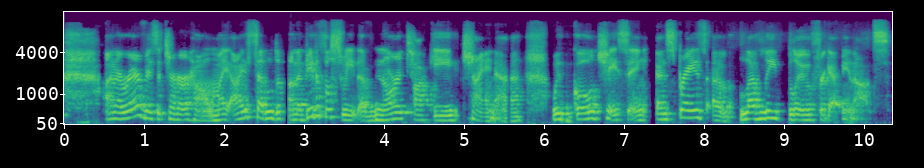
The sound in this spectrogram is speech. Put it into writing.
On a rare visit to her home, my eyes settled upon a beautiful suite of Noritake china with gold chasing and sprays of lovely blue forget me nots.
